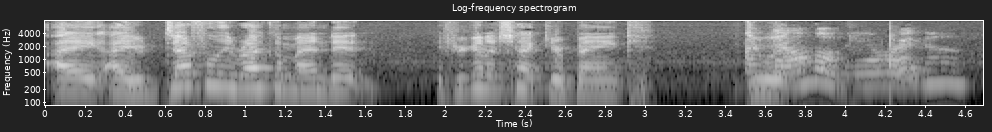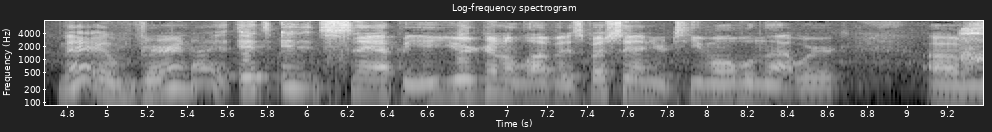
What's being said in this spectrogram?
I I definitely recommend it if you're gonna check your bank. I'm Do it. downloading it right now. There, very nice. It's it's snappy. You're gonna love it, especially on your T-Mobile network. Um,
